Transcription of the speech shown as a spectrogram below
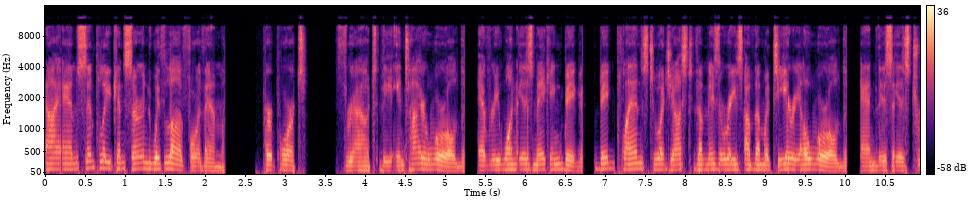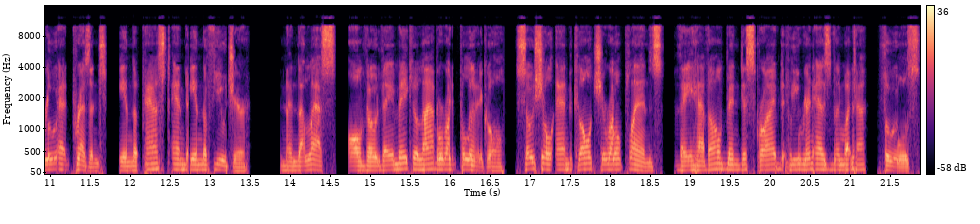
I am simply concerned with love for them. Purport Throughout the entire world, everyone is making big, big plans to adjust the miseries of the material world, and this is true at present, in the past, and in the future. Nonetheless, although they make elaborate political, social, and cultural plans, they have all been described herein as the mutta, fools,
